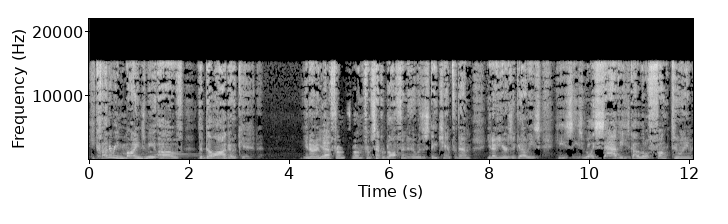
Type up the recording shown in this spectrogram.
He kind of reminds me of the Delago kid. You know what I Yeah. mean? From from from Central Dauphin, who was a state champ for them, you know, years ago. He's he's he's really savvy. He's got a little funk to him.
